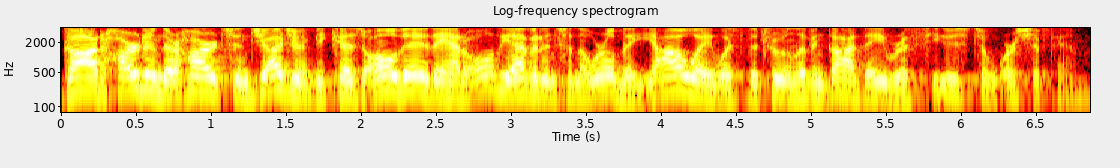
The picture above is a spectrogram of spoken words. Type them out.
God hardened their hearts in judgment because although they had all the evidence in the world that Yahweh was the true and living God, they refused to worship him.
